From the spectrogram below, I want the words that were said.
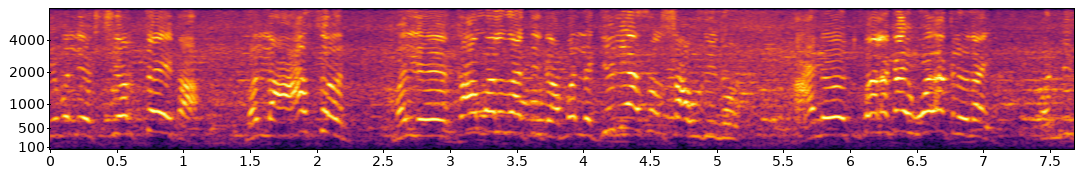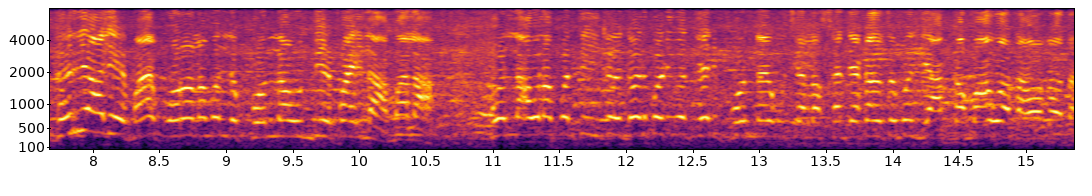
ते म्हणले शर्ट आहे का? म्हणलं आसन. म्हणले कामाला जाते का? म्हणलं गेली असं सावडीनं आणि तुम्हाला काही ओळखलं नाही. पण मी घरी आले माझ्या पोराला म्हणलं फोन लावून दे पाहिला मला. फोन लावला पण ते इकडे गडबडीवर त्यांनी फोन नाही उचलला. संध्याकाळचं म्हणली अख्खा मावा लावला होता.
